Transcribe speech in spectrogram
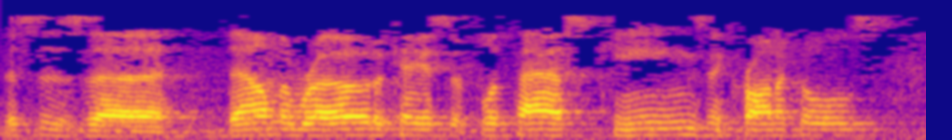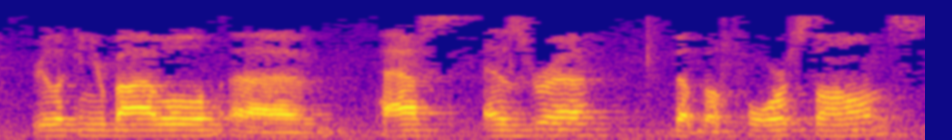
This is uh, down the road, okay, so flip past Kings and Chronicles. If you're looking in your Bible, uh, past Ezra, but before Psalms.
